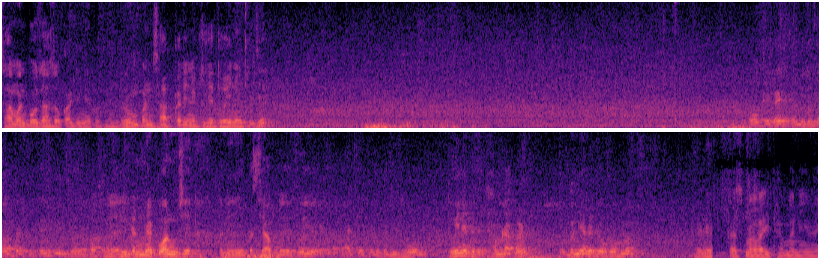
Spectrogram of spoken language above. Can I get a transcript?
સામાન બહુ ઝાંસો કાઢી નાખ્યો છે. રૂમ પણ સાફ કરી નાખી છે ધોઈ નાખી છે. ઓકે ગાઈસ તો બધું કામ કરતું થઈ ગયું છે પાછું રિટર્ન મેકવાનું છે. અને પછી આપણે જોઈએ કેટલા રાતે થોડુંક હજી ધોઈ નાખે છે થાંભળા પણ. તો બન્યા રહેજો રોગમાં અને કસમાં વાળી થામાની હવે.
